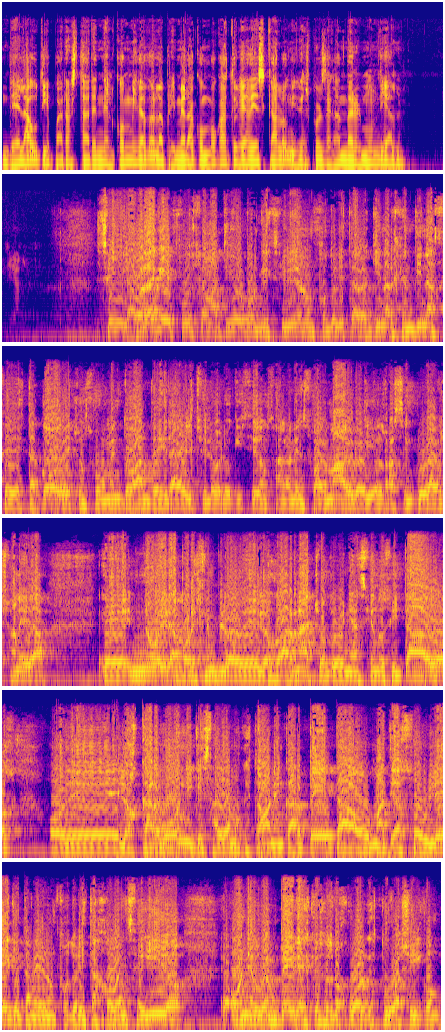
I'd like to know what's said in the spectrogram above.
de Lauti para estar en el combinado en la primera convocatoria de Scaloni después de ganar el Mundial. Sí, la verdad que fue llamativo porque si vieron un futbolista que aquí en Argentina se destacó, de hecho en su momento antes de ir a Elche lo, lo que hicieron San Lorenzo Almagro y el Racing Club de Avellaneda, eh, no era, por ejemplo, de los Garnacho que venían siendo citados, o de los Carboni que sabíamos que estaban en carpeta, o Matías Soule que también era un futbolista joven seguido, eh, o Nehuen Pérez que es otro jugador que estuvo allí con,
